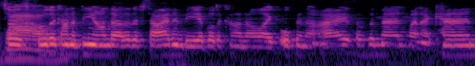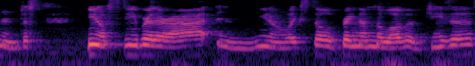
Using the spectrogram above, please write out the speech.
So wow. it's cool to kind of be on that other side and be able to kind of like open the eyes of the men when I can and just you know, see where they're at and, you know, like still bring them the love of Jesus,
